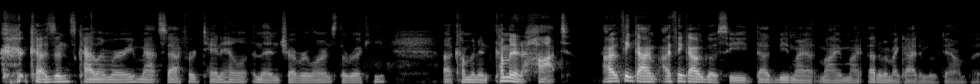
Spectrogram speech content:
Kirk Cousins, Kyler Murray, Matt Stafford, Tannehill, and then Trevor Lawrence, the rookie, uh, coming in coming in hot. I think I'm. I think I would go see. That'd be my my my. That'd be my guy to move down. But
